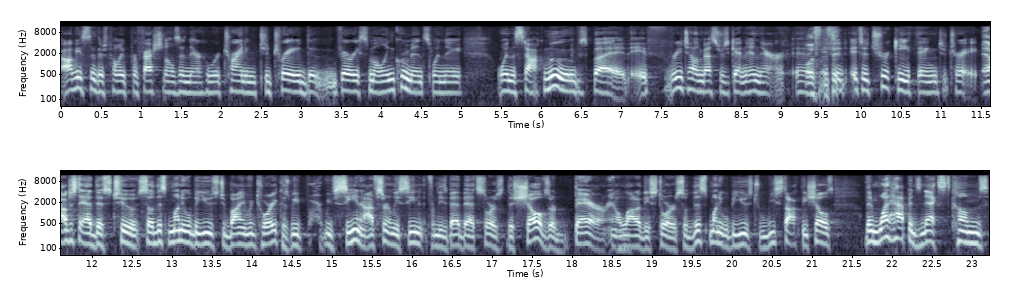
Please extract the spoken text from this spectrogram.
obviously there's probably professionals in there who are trying to trade the very small increments when they when the stock moves, but if retail investors getting in there, uh, well, it's, a, it's a tricky thing to trade. And I'll just add this too. So this money will be used to buy inventory because we've we've seen, and I've certainly seen it from these Bed Bath stores. The shelves are bare in a lot of these stores. So this money will be used to restock these shelves then what happens next comes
